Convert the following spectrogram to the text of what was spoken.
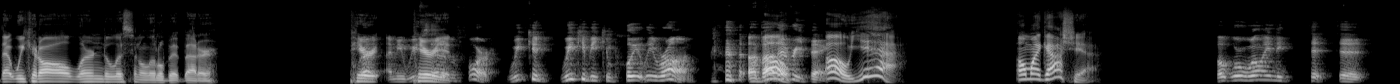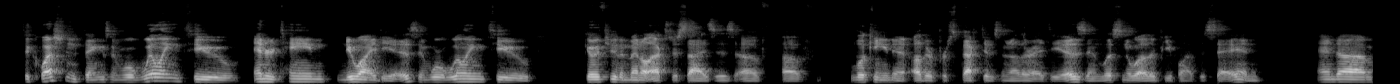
that we could all learn to listen a little bit better. Period. Right. I mean, we've said it before. We could we could be completely wrong about Oh. everything. Oh yeah. Oh my gosh, yeah. but we're willing to, to to to question things and we're willing to entertain new ideas and we're willing to go through the mental exercises of of looking at other perspectives and other ideas and listen to what other people have to say and and um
